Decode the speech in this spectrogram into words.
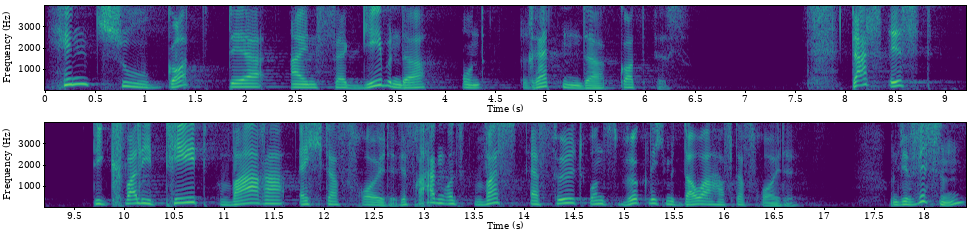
hin zu Gott, der ein vergebender und rettender Gott ist. Das ist die Qualität wahrer, echter Freude. Wir fragen uns, was erfüllt uns wirklich mit dauerhafter Freude? Und wir wissen,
